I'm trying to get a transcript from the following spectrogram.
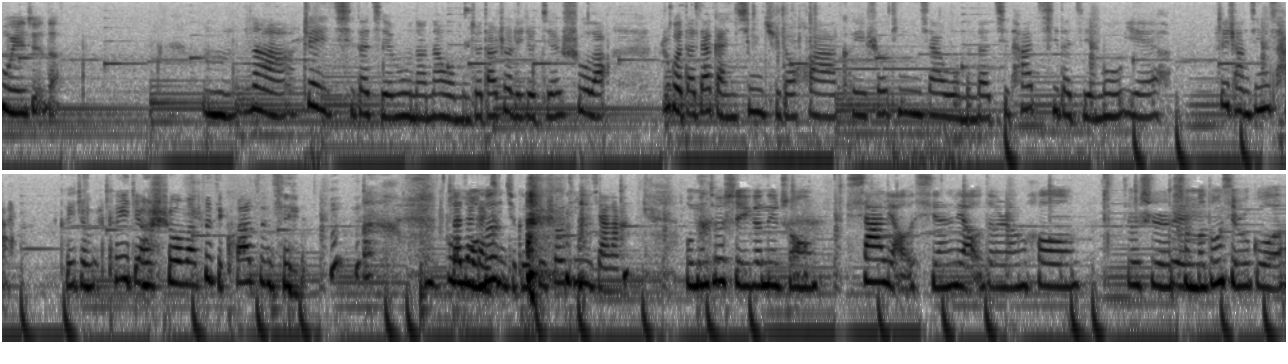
我也觉得。嗯，那这一期的节目呢，那我们就到这里就结束了。如果大家感兴趣的话，可以收听一下我们的其他期的节目，也。非常精彩，可以这么可以这样说吗？自己夸自己。大家感兴趣可以去收听一下啦。我们就是一个那种瞎聊、闲聊的，然后就是什么东西，如果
